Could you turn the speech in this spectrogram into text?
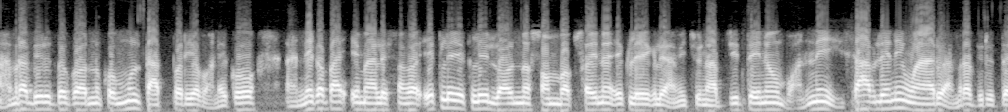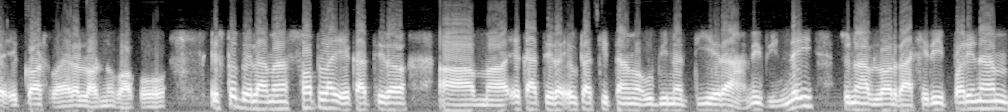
हाम्रा विरुद्ध गर्नुको मूल तात्पर्य भनेको नेकपा एमालेसँग एक्लै एक्लै लड्न सम्भव छैन एक्लै एक्लै हामी चुनाव जित्दैनौँ भन्ने हिसाबले नै उहाँहरू हाम्रा विरुद्ध एकगठ भएर लड्नु भएको हो। यस्तो बेलामा सबलाई एकातिर एकातिर एउटा कितामा उभिन दिएर हामी भिन्दै चुनाव लड्दाखेरि परिणाम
